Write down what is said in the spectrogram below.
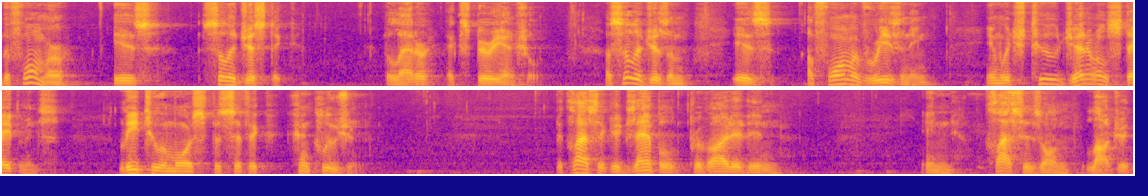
The former is syllogistic, the latter experiential. A syllogism is a form of reasoning in which two general statements lead to a more specific conclusion. The classic example provided in, in classes on logic,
